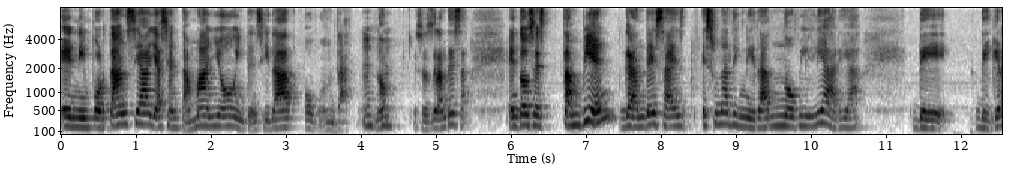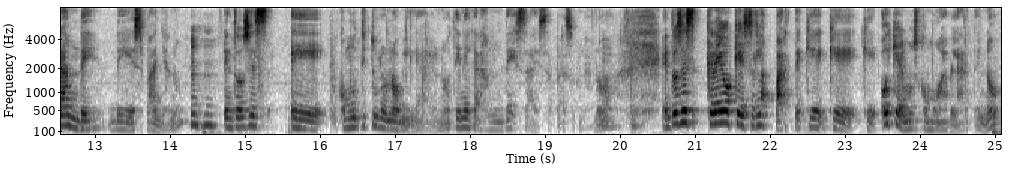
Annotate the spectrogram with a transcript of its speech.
En importancia, ya sea en tamaño, intensidad o bondad, ¿no? Eso es grandeza. Entonces, también grandeza es, es una dignidad nobiliaria de, de grande de España, ¿no? Entonces, eh, como un título nobiliario, ¿no? Tiene grandeza esa persona, ¿no? Ah, sí. Entonces, creo que esa es la parte que, que- que hoy queremos como hablarte, ¿no?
